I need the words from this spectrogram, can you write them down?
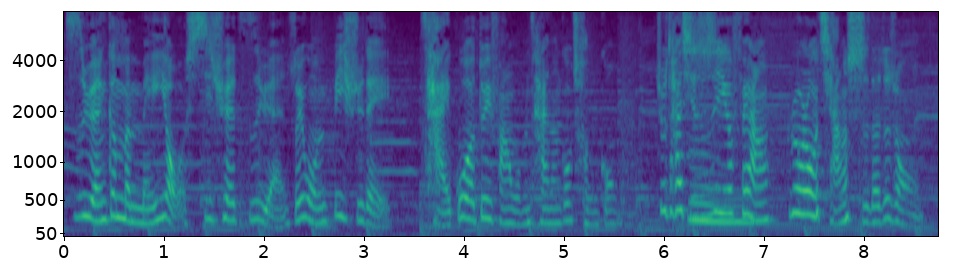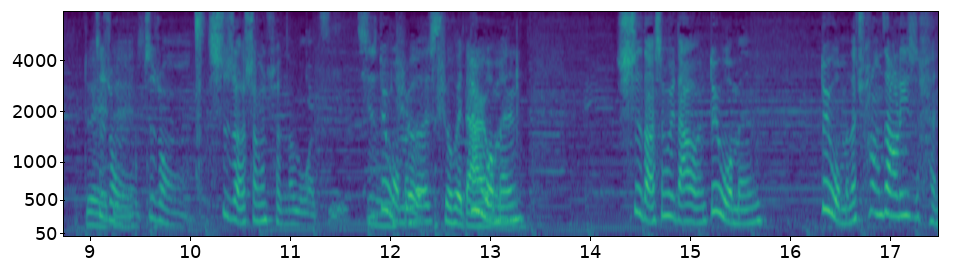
资源根本没有稀缺资源，所以我们必须得踩过对方，我们才能够成功。就它其实是一个非常弱肉强食的这种、对，这种这种适者生存的逻辑，其实对嗯我们的、社社会达尔文对我们是的，社会达尔文对我们对我们的创造力是很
